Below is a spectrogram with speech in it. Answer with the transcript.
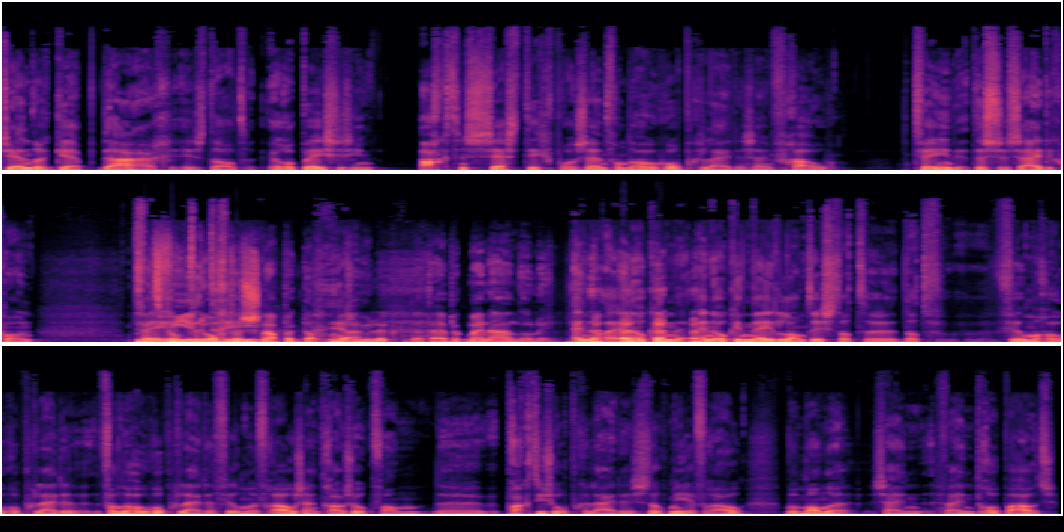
gender gap daar is dat Europees gezien 68% van de hoogopgeleiden zijn vrouw. 32, dus het is eigenlijk gewoon met vier dochters snap ik dat natuurlijk. Ja. Dat heb ik mijn aandeel in. En, en, ook, in en ook in Nederland is dat, uh, dat veel meer hoogopgeleide, van de hoogopgeleide veel meer vrouwen zijn. Trouwens ook van de praktisch opgeleide is het ook meer vrouw. Maar mannen zijn, zijn drop-outs.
